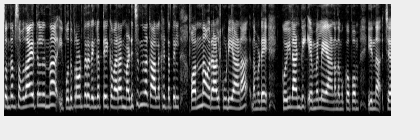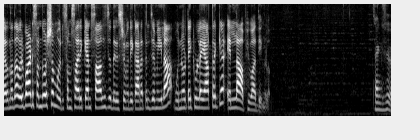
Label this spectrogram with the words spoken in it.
സ്വന്തം സമുദായത്തിൽ നിന്ന് ഈ പൊതുപ്രവർത്തന രംഗത്തേക്ക് വരാൻ മടിച്ചു നിന്ന കാലഘട്ടത്തിൽ വന്ന ഒരാൾ കൂടിയാണ് നമ്മുടെ കൊയിലാണ്ടി എം എൽ എ ആണ്. നമുക്കൊപ്പം ഇന്ന് ചേർന്നത്. ഒരുപാട് സന്തോഷം സംസാരിക്കാൻ സാധിച്ചതിൽ ശ്രീമതി കാനത്തിൽ ജമീല മുന്നോട്ടേക്കുള്ള യാത്രയ്ക്ക് എല്ലാ അഭിവാദ്യങ്ങളും. താങ്ക് യു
